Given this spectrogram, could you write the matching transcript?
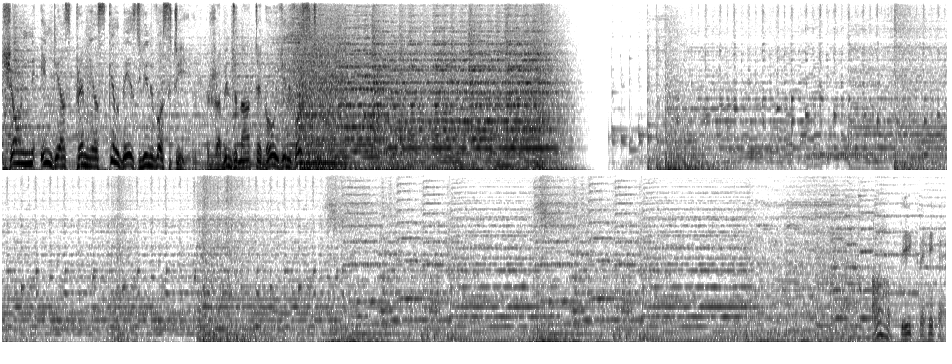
Join India's premier skill-based university, Rabindranath Tagore University. आप देख रहे हैं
